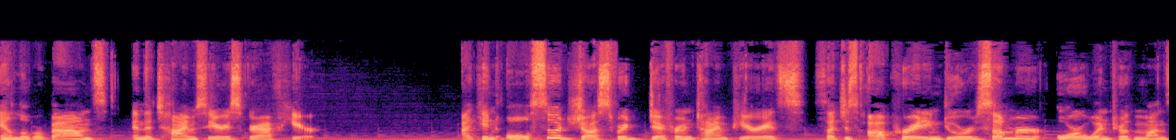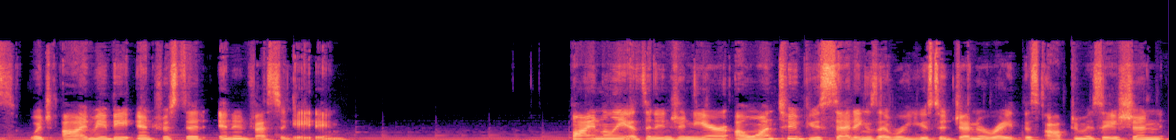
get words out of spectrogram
and lower bounds in the time series graph here. I can also adjust for different time periods, such as operating during summer or winter months, which I may be interested in investigating. Finally, as an engineer, I want to view settings that were used to generate this optimization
